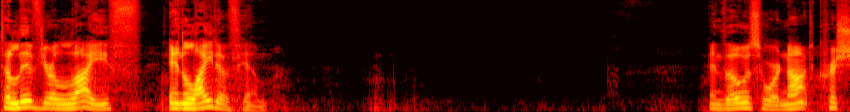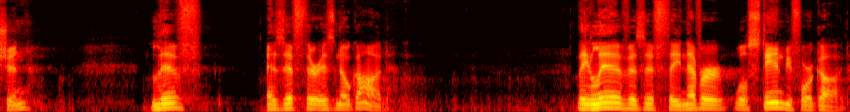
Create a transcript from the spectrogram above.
to live your life in light of Him. And those who are not Christian live as if there is no God. They live as if they never will stand before God.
